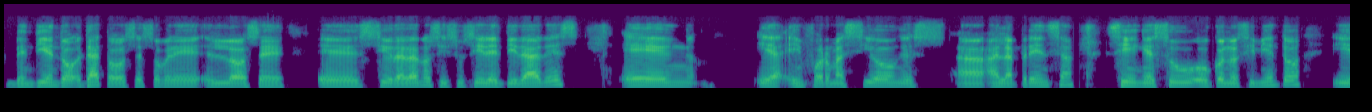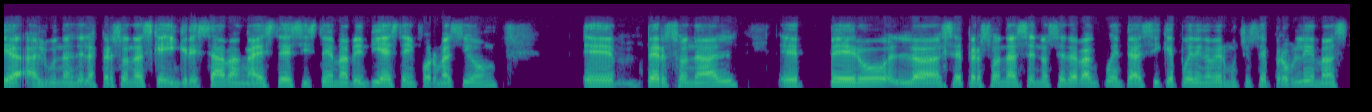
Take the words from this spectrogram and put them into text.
vendiendo datos eh, sobre los ciudadanos y sus identidades en información a, la prensa sin su conocimiento y algunas de las personas que ingresaban a este sistema vendía esta información personal pero las eh, personas eh, no se daban cuenta, así que pueden haber muchos eh, problemas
